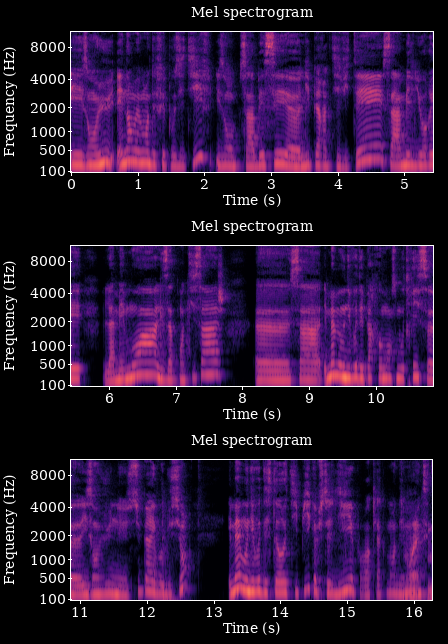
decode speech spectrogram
Et ils ont eu énormément d'effets positifs. Ils ont, ça a baissé euh, l'hyperactivité, ça a amélioré la mémoire, les apprentissages, euh, ça et même au niveau des performances motrices, euh, ils ont vu une super évolution. Et même au niveau des stéréotypies, comme je te dis, pour un claquement des mains, Ouais, etc.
